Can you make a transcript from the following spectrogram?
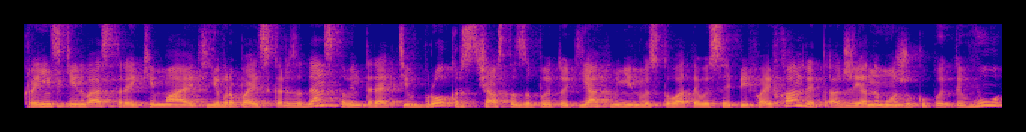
Українські інвестори, які мають європейське резидентство в Interactive Brokers, часто запитують, як мені інвестувати в S&P 500, адже я не можу купити WU,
